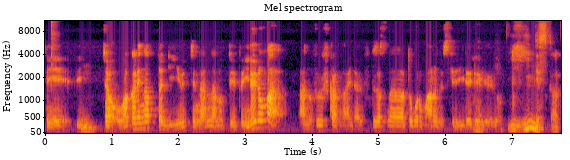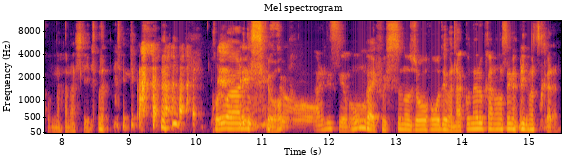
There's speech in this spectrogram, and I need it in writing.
で、うんじゃあお別れになった理由って何なのっていうと、いろいろまあ、あの夫婦間の間、複雑なところもあるんですけど、いろいろいろいろ。い。いいんですか？こんな話していただいて。これはあれですよ。よ。あれですよ。門外不出の情報ではなくなる可能性がありますからね。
